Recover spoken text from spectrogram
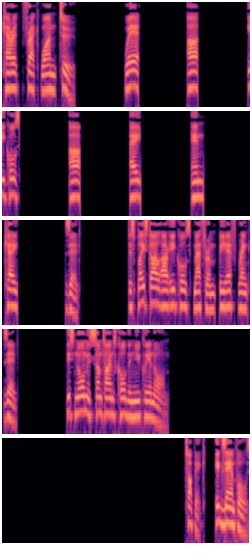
caret frac one two. Where r equals r a n k z. Display style r equals mathrm bf rank z. This norm is sometimes called the nuclear norm topic. Examples.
